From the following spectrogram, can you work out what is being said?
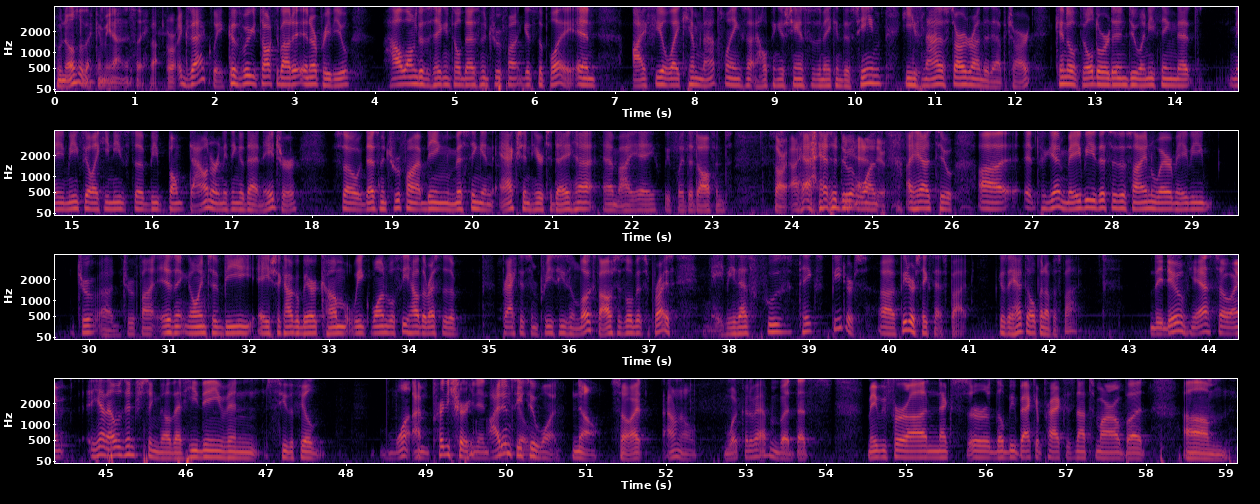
who knows what that can mean, honestly. Uh, Exactly, because we talked about it in our preview. how long does it take until Desmond Trufant gets to play? And I feel like him not playing is not helping his chances of making this team. He's not a starter on the depth chart. Kindle Vildor didn't do anything that made me feel like he needs to be bumped down or anything of that nature. So Desmond Trufant being missing in action here today, huh? MIA. We played the Dolphins. Sorry, I had to do it once. to. I had to. Uh, it's again, maybe this is a sign where maybe Drew uh, Trufant isn't going to be a Chicago Bear come week one. We'll see how the rest of the practice and preseason looks. But I was just a little bit surprised. Maybe that's who takes Peters. Uh, Peters takes that spot because they have to open up a spot. They do, yeah. So I'm, yeah, that was interesting though that he didn't even see the field. One, I'm pretty sure he didn't. I didn't see two one. No, so I I don't know what could have happened, but that's maybe for uh next or they'll be back at practice not tomorrow, but um.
